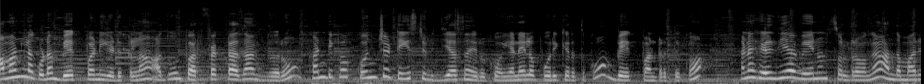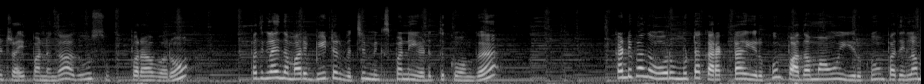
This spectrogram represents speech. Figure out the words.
அவனில் கூட பேக் பண்ணி எடுக்கலாம். அதுவும் பர்ஃபெக்டாக தான் வரும். கண்டிப்பாக கொஞ்சம் டேஸ்ட் வித்தியாசம் இருக்கும். எண்ணெயில் பொரிக்கிறதுக்கும் பேக் பண்ணுறதுக்கும் ஆனால் ஹெல்த்தியாக வேணும்னு சொல்கிறவங்க அந்த மாதிரி ட்ரை பண்ணுங்கள் அதுவும் சூப்பராக வரும். பார்த்திங்களா இந்த மாதிரி பீட்டர் வச்சு மிக்ஸ் பண்ணி எடுத்துக்கோங்க. கண்டிப்பாக அந்த ஒரு முட்டை கரெக்டாக இருக்கும். பதமாகவும் இருக்கும். பார்த்திங்களா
